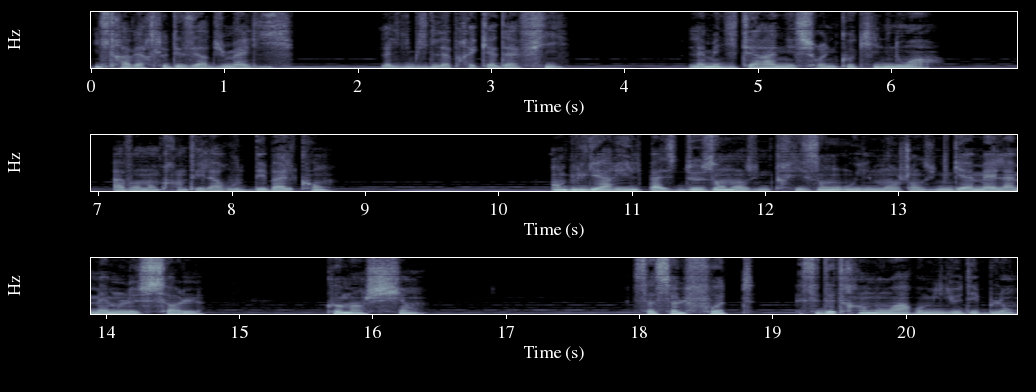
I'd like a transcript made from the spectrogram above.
Il traverse le désert du Mali, la Libye de l'après-Kadhafi, la Méditerranée sur une coquille noire, avant d'emprunter la route des Balkans. En Bulgarie, il passe deux ans dans une prison où il mange dans une gamelle à même le sol, comme un chien. Sa seule faute, c'est d'être un noir au milieu des blancs.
